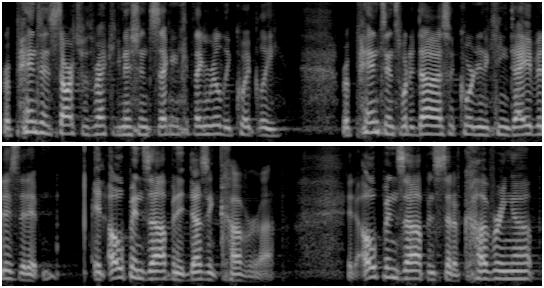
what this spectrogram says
Repentance starts with recognition. Second thing really quickly, repentance, what it does, according to King David, is that it, it opens up and it doesn't cover up. It opens up instead of covering up.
